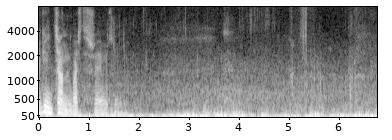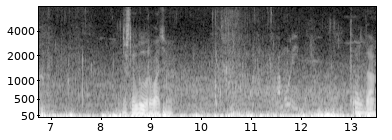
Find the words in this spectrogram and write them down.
Він тяне, бачите, що я йому зроблю. Я ж не буду рвати його. Амурій. Та ж да.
